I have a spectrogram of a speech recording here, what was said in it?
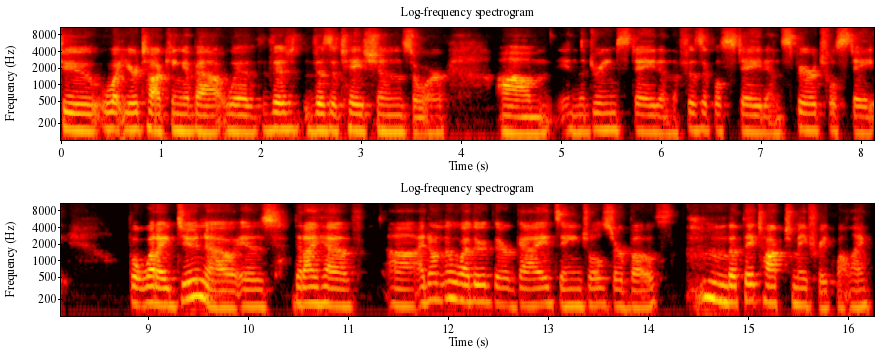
to what you're talking about with vis- visitations or um, in the dream state and the physical state and spiritual state. But what I do know is that I have, uh, I don't know whether they're guides, angels, or both, but they talk to me frequently.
